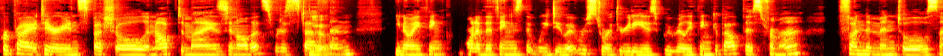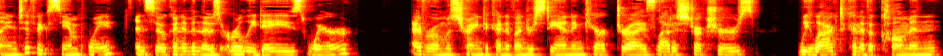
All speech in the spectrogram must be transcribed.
proprietary and special and optimized and all that sort of stuff. Yeah. And, you know, I think one of the things that we do at restor3D is we really think about this from a fundamental scientific standpoint. And so, kind of in those early days where everyone was trying to kind of understand and characterize lattice structures, we lacked kind of a common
